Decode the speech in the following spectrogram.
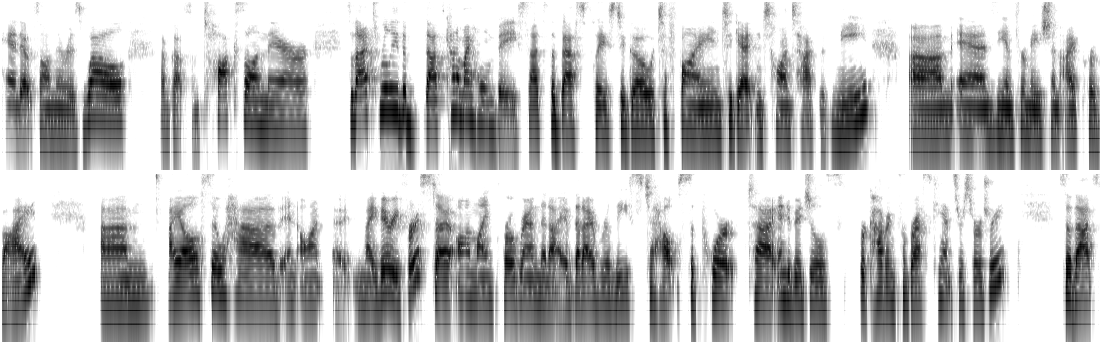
handouts on there as well. I've got some talks on there. So that's really the that's kind of my home base. That's the best place to go to find to get in contact with me um, and the information I provide. Um, I also have an on uh, my very first uh, online program that I have that I released to help support uh, individuals recovering from breast cancer surgery. So that's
